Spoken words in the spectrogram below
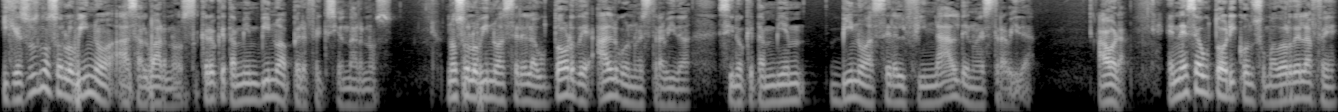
Y Jesús no solo vino a salvarnos, creo que también vino a perfeccionarnos. No solo vino a ser el autor de algo en nuestra vida, sino que también vino a ser el final de nuestra vida. Ahora, en ese autor y consumador de la fe,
